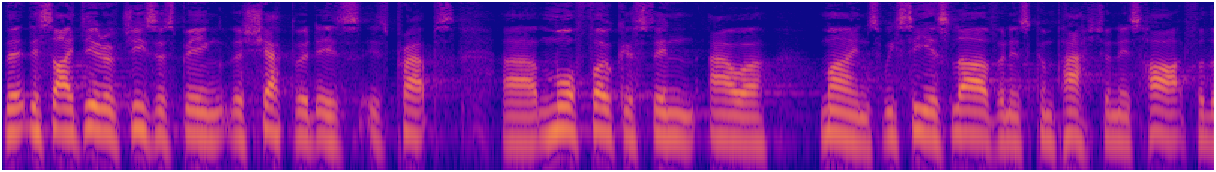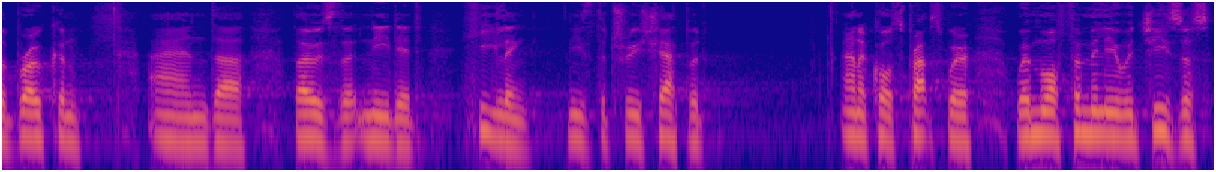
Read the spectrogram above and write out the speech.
This idea of Jesus being the shepherd is, is perhaps uh, more focused in our minds. We see his love and his compassion, his heart for the broken and uh, those that needed healing. He's the true shepherd. And of course, perhaps we're, we're more familiar with Jesus,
